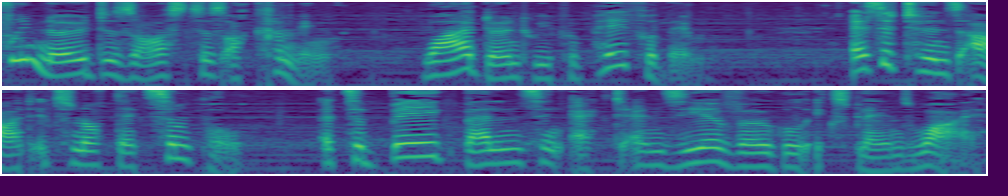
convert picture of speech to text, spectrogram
If we know disasters are coming, why don't we prepare for them? As it turns out, it's not that simple. It's a big balancing act, and Ziervogel explains why.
